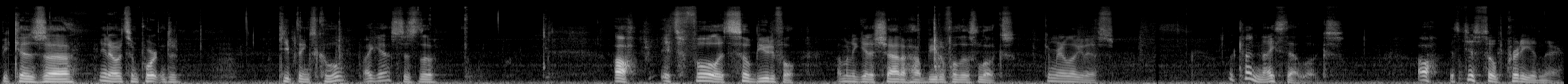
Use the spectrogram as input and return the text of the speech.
because uh, you know it's important to keep things cool. I guess is the oh, it's full. It's so beautiful. I'm gonna get a shot of how beautiful this looks. Come here, look at this. Look how nice that looks. Oh, it's just so pretty in there.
